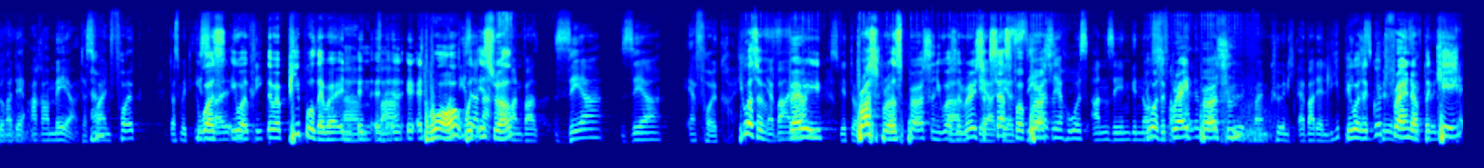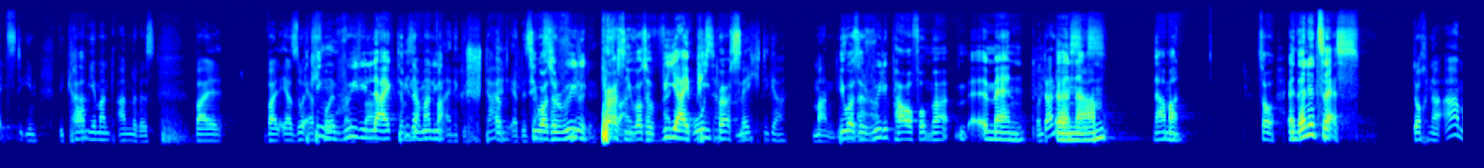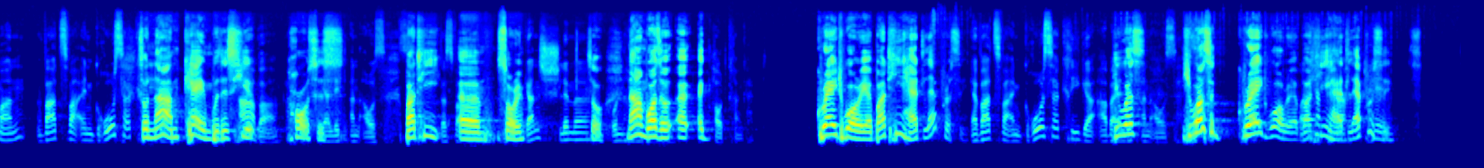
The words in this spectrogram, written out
Aramäer. Das war ein Volk, das mit He was, im Krieg there were people that were in, ähm, in, in, in- at war with Israel. Naaman war sehr, sehr erfolgreich. He was a Er war very Mann, es wird dort prosperous person. He was a ähm, very der, successful der sehr, person. sehr hohes Ansehen genoss, was a great person. Beim, König. Er war der Liebling was a good Königs. friend of the König king. schätzte ihn wie kaum jemand anderes, weil, weil er so The king really war. liked him. He Dieser Mann really, war eine Gestalt. um, er he was a really person. He was a ein, VIP ein großer, person. mächtiger Mann. He was a Naaman. really powerful ma- man. Und dann Uh, Naam, es, Naaman. So, and then it says, doch Naaman war zwar ein großer so Krieger, Naam came with his aber er horses, litt an Aussatz. but he, um, sorry, Ganz schlimme So, Naam was a, a, a Hautkrankheit. great warrior, but he had leprosy. Er war zwar ein großer Krieger, aber He er was- an Aussatz. He was a great warrior, but he gedacht, had leprosy.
